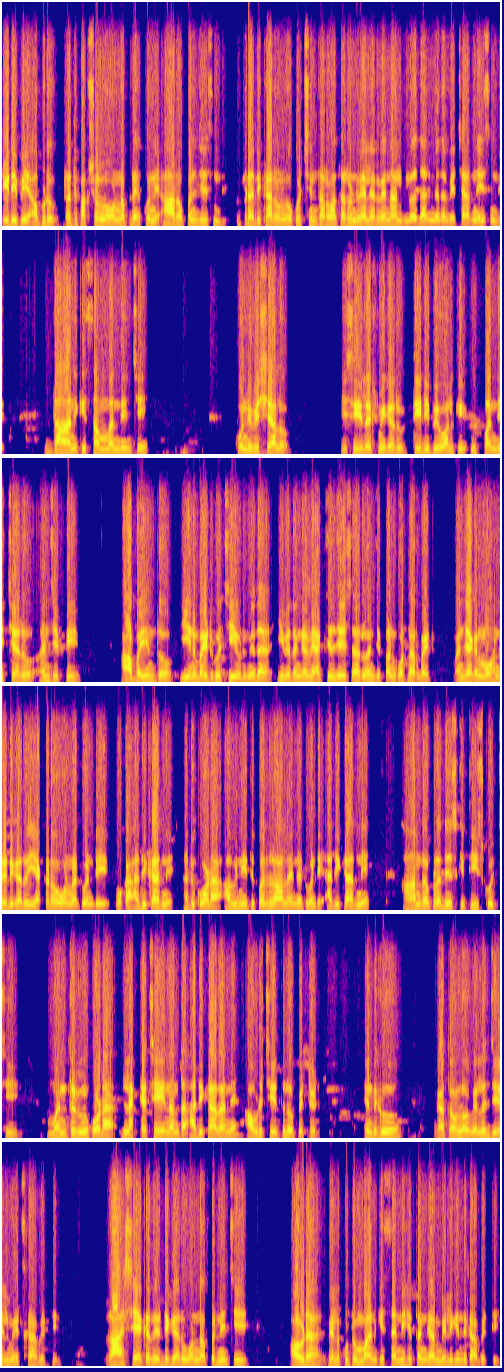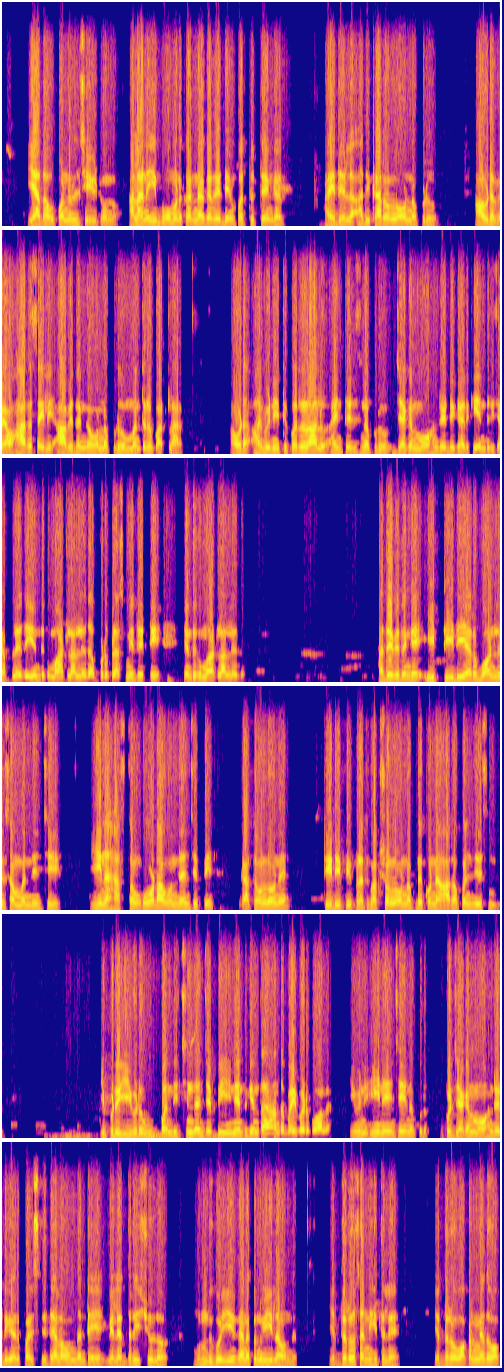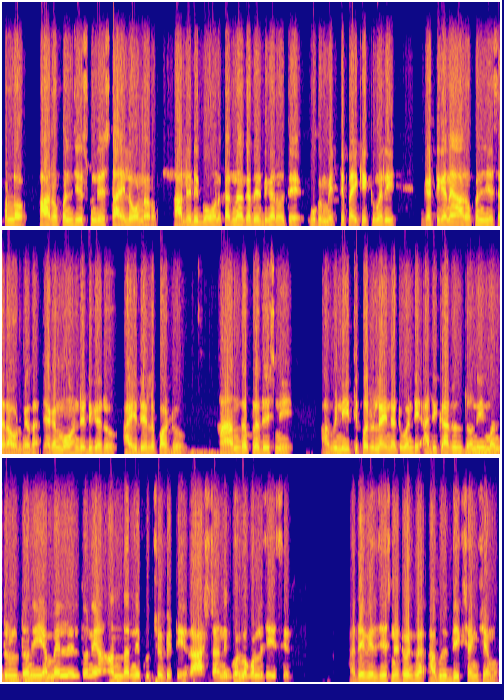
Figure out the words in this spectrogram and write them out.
టీడీపీ అప్పుడు ప్రతిపక్షంలో ఉన్నప్పుడే కొన్ని ఆరోపణలు చేసింది. ఇప్పుడు అధికారంలోకి వచ్చిన తర్వాత రెండు వేల ఇరవై నాలుగులో దాని మీద విచారణ వేసింది. దానికి సంబంధించి కొన్ని విషయాలు ఈ శ్రీలక్ష్మి గారు టీడీపీ వాళ్ళకి ఉప్పందించారు అని చెప్పి ఆ భయంతో ఈయన బయటకు వచ్చి ఈవిడ మీద ఈ విధంగా వ్యాఖ్యలు చేశారు అని చెప్పి అనుకుంటున్నారు బయట. మన జగన్మోహన్ రెడ్డి గారు ఎక్కడో ఉన్నటువంటి ఒక అధికారిని అది కూడా అవినీతి పరురాలైనటువంటి అధికారిని ఆంధ్రప్రదేశ్కి తీసుకొచ్చి మంత్రులను కూడా లెక్క చేయనంత అధికారాన్ని ఆవిడ చేతిలో పెట్టాడు. ఎందుకు? గతంలో వీళ్ళు జైలు మేట్స్ కాబట్టి. రాజశేఖర రెడ్డి గారు ఉన్నప్పటి నుంచి ఆవిడ వీళ్ళ కుటుంబానికి సన్నిహితంగా మెలిగింది కాబట్టి యాదవ పనులు చేయటంలో. అలానే ఈ భూమన కరుణాకర్ రెడ్డి ఏం పత్తుత్తేం కాదు. ఐదేళ్ళ అధికారంలో ఉన్నప్పుడు ఆవిడ వ్యవహార శైలి ఆ విధంగా ఉన్నప్పుడు మంత్రుల పట్ల ఆవిడ అవినీతి పరురాలు అని తెలిసినప్పుడు జగన్మోహన్ రెడ్డి గారికి ఎందుకు చెప్పలేదు ఎందుకు మాట్లాడలేదు? అప్పుడు ప్రెస్ మీట్ పెట్టి ఎందుకు మాట్లాడలేదు? అదేవిధంగా ఈ టీడీఆర్ బాండ్లకు సంబంధించి ఈయన హస్తం కూడా ఉంది అని చెప్పి గతంలోనే టీడీపీ ప్రతిపక్షంలో ఉన్నప్పుడే కొన్ని ఆరోపణలు చేసింది. ఇప్పుడు ఈవిడ ఉప్పందిచ్చిందని చెప్పి ఈయన ఎందుకు ఇంత అంత భయపడిపోవాలి? ఈయన ఈయన ఏం చేయనప్పుడు? ఇప్పుడు జగన్మోహన్ రెడ్డి గారి పరిస్థితి ఎలా ఉందంటే వీళ్ళిద్దరి ఇష్యూలో ముందు గొయ్యి వెనక నుయ్యిలా ఉంది. ఇద్దరూ సన్నిహితులే. ఇద్దరూ ఒకరి మీద ఒకళ్ళు ఆరోపణలు చేసుకునే స్థాయిలో ఉన్నారు. ఆల్రెడీ భువన కరుణాకర్ రెడ్డి గారు అయితే ఒక మెట్టి పైకెక్కి మరి గట్టిగానే ఆరోపణలు చేశారు ఆవిడ మీద. జగన్మోహన్ రెడ్డి గారు ఐదేళ్ళ పాటు ఆంధ్రప్రదేశ్ని అవినీతి పరులైనటువంటి అధికారులతోని మంత్రులతోని ఎమ్మెల్యేలతోని అందరినీ కూర్చోబెట్టి రాష్ట్రాన్ని గొల్లగొల్ల చేశాడు అదే వీళ్ళు చేసినటువంటి అభివృద్ధి సంక్షేమం.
